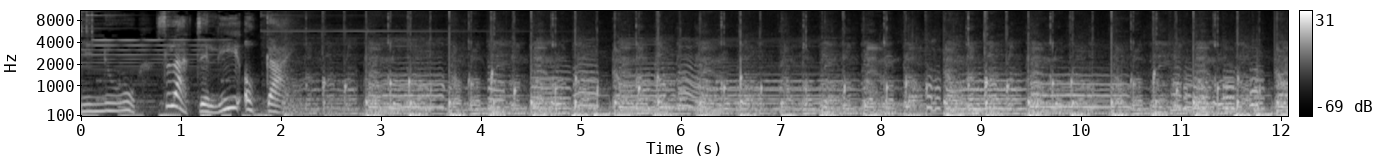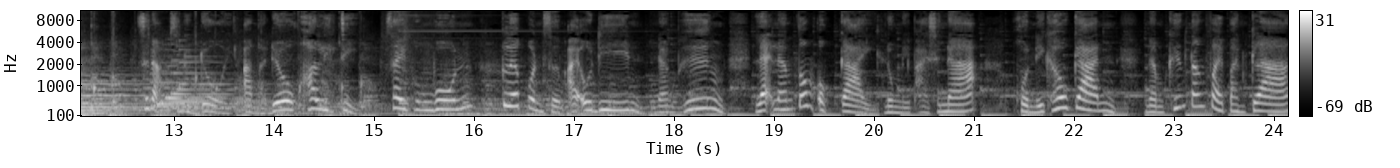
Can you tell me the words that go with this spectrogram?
เมนูสลัดเจลลี่อกไก่ สนับสนุนโดย a m a d o Quality ใส่ผงวุ้น เกลือป่นเสริมไอโอดีน น้ำผึ้งและน้ำต้มอกไก่ลงในภาชนะ คนให้เข้ากันนำขึ้นตั้งไฟปานกลาง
